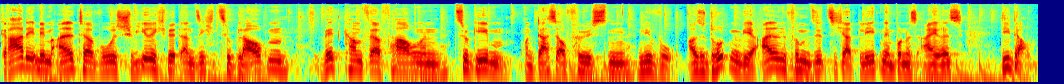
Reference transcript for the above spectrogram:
gerade in dem Alter, wo es schwierig wird, an sich zu glauben, Wettkampferfahrungen zu geben. Und das auf höchstem Niveau. Also drücken wir allen 75 Athleten in Buenos Aires die Daumen.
